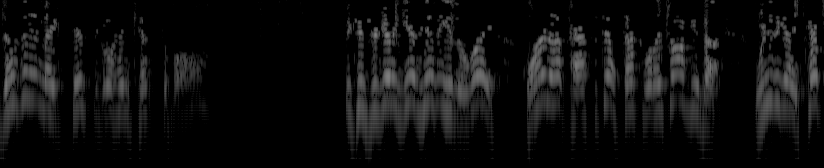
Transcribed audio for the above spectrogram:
Doesn't it make sense to go ahead and catch the ball? Because you're going to get hit either way. Why not pass the test? That's what I'm talking about. We're either going to catch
